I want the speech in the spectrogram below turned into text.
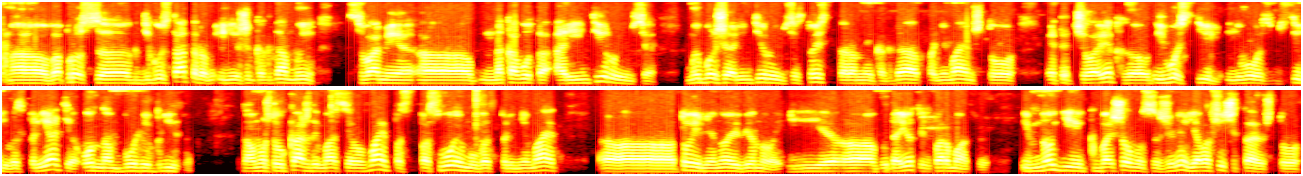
а, вопрос э, к дегустаторам, или же когда мы с вами а, на кого-то ориентируемся – мы больше ориентируемся с той стороны, когда понимаем, что этот человек, э, его стиль, его стиль восприятия, он нам более близок. Потому что у каждый мастер вайн по-своему воспринимает э, то или иное вино и э, выдает информацию. И многие, к большому сожалению, я вообще считаю, что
